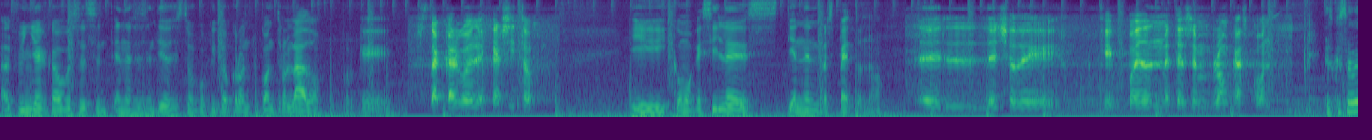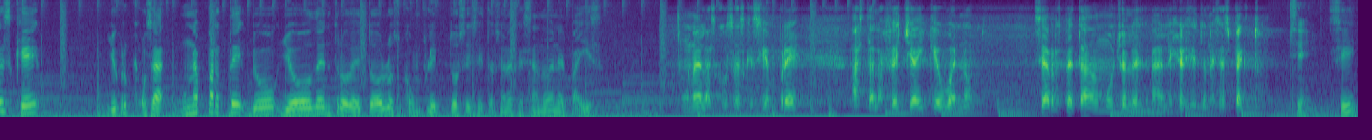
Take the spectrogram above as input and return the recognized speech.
al fin y al cabo en ese sentido sí está un poquito controlado porque Está a cargo del ejército. y como que sí les tienen respeto, ¿no? El hecho de que puedan meterse en broncas con. Es que sabes que yo creo que, o sea, una parte, yo, yo dentro de todos los conflictos y situaciones que se han dado en el país, Una de las cosas que siempre, hasta la fecha, y qué bueno, se ha respetado mucho al, al ejército en ese aspecto. Sí. ¿sí?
